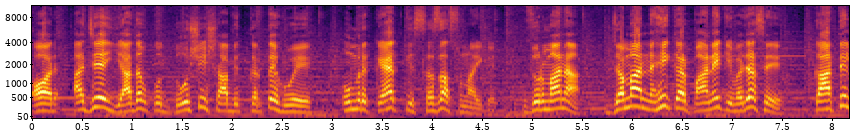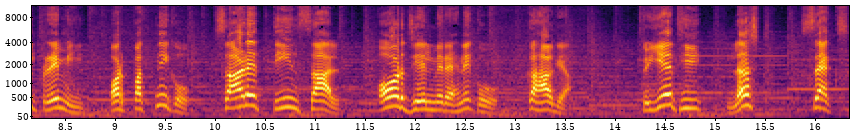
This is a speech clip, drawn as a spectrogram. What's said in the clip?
और अजय यादव को दोषी साबित करते हुए उम्र कैद की सजा सुनाई गई। जुर्माना जमा नहीं कर पाने की वजह से कातिल प्रेमी और पत्नी को साढ़े तीन साल और जेल में रहने को कहा गया। तो ये थी लस्ट, सेक्स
